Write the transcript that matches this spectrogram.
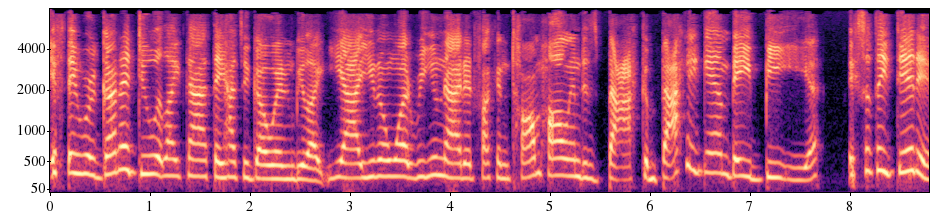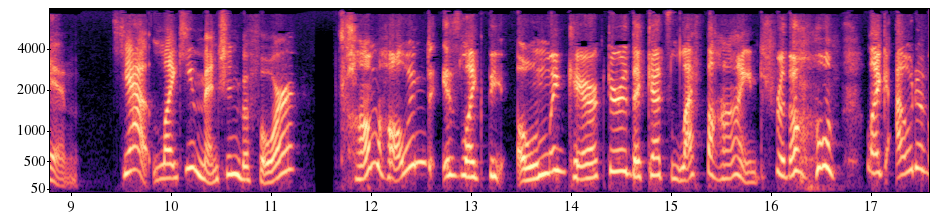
if they were gonna do it like that, they had to go in and be like, yeah, you know what, reunited, fucking Tom Holland is back, back again, baby. Except they didn't. Yeah, like you mentioned before, Tom Holland is like the only character that gets left behind for the whole like out of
